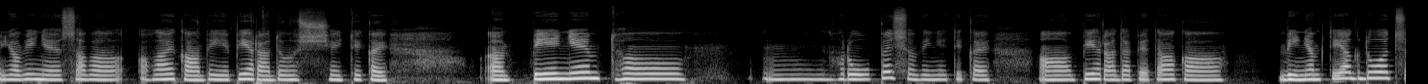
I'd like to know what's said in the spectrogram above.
jo viņi savā laikā bija pieraduši tikai pieņemt uh, rūpes, viņi tikai pierāda pie tā, ka viņam tiek dots,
